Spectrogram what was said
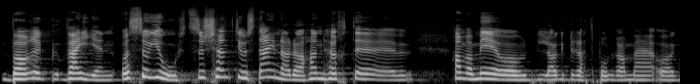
bare veien. Og så jo, så skjønte jo Steinar, da. Han hørte Han var med og lagde dette programmet og,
